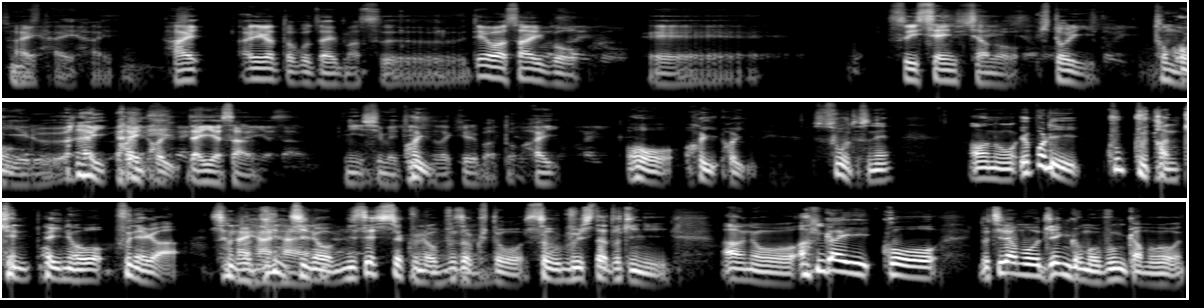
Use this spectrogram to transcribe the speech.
しまはいした。はいはい。はい。ありがとうございます。では最後、えー、推薦者の一人とも言える、はい、ははいい、はいダイヤさんに締めていただければと。はい。おはいはい。そうですね。あの、やっぱりクック探検隊の船が、その現地の未接触の部族と遭遇したときに、あの、案外、こう、どちらも言語も文化も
